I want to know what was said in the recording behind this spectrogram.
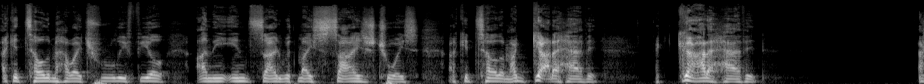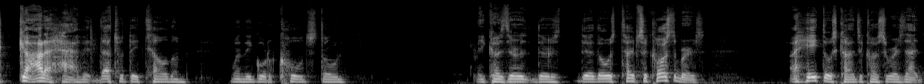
I could tell them how I truly feel on the inside with my size choice. I could tell them I gotta have it. I gotta have it. I gotta have it. That's what they tell them when they go to Cold Stone. Because they're there's they're those types of customers. I hate those kinds of customers that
